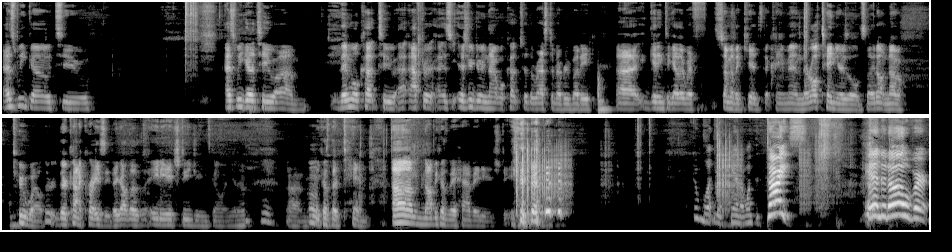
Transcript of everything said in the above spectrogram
as we go to as we go to um then we'll cut to after as as you're doing that we'll cut to the rest of everybody uh getting together with some of the kids that came in. They're all 10 years old, so they don't know too well. They're they're kind of crazy. They got those ADHD genes going, you know. Um, Mm. because they're 10. Um not because they have ADHD. I don't want your hand. I want the dice. Hand it over.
